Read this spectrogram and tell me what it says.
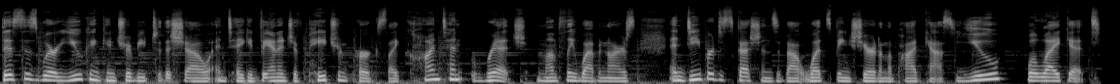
This is where you can contribute to the show and take advantage of patron perks like content rich monthly webinars and deeper discussions about what's being shared on the podcast. You will like it.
